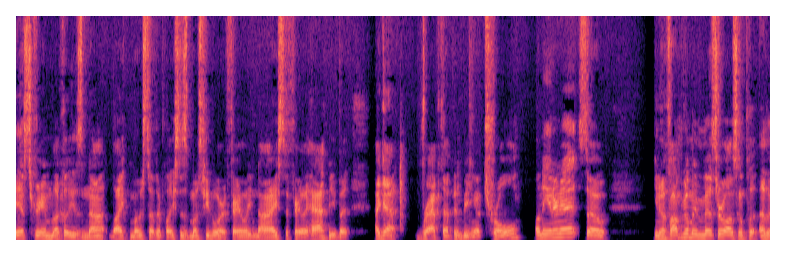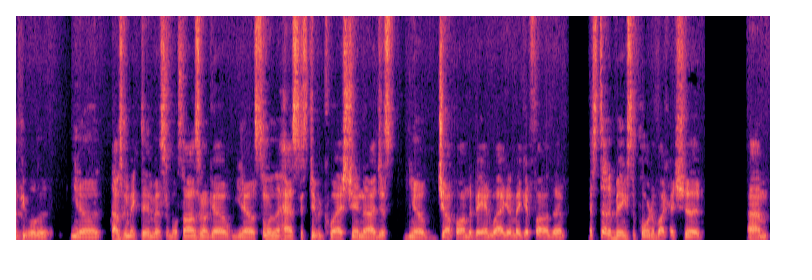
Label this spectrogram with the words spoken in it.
Instagram, luckily, is not like most other places. Most people are fairly nice and fairly happy, but I got wrapped up in being a troll on the internet. So, you know, if I'm going to be miserable, I was going to put other people, you know, I was going to make them miserable. So I was going to go, you know, someone that has a stupid question, I just, you know, jump on the bandwagon and make fun of them instead of being supportive like I should. Um,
